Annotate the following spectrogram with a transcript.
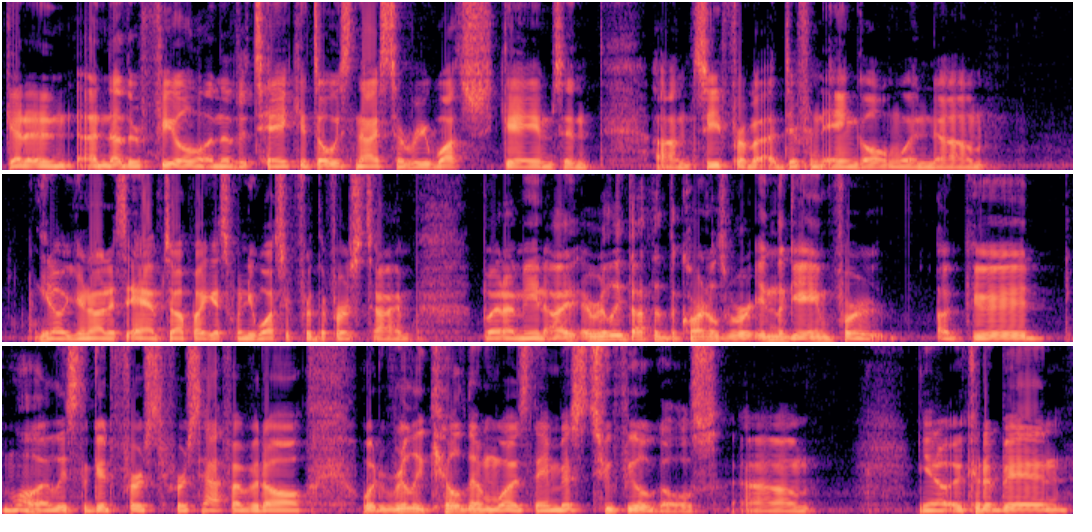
get an, another feel, another take. It's always nice to rewatch games and um, see it from a different angle when um, you know you're not as amped up, I guess, when you watch it for the first time. But I mean, I, I really thought that the Cardinals were in the game for a good, well, at least the good first first half of it all. What really killed them was they missed two field goals. Um, you know, it could have been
